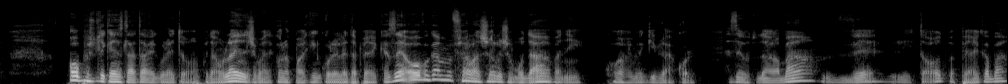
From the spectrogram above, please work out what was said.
או פשוט להיכנס לאתר רגולטור.אונליין, אני שומע את כל הפרקים כולל את הפרק הזה, או גם אפשר לאשר לשם הודעה ואני קורא ומגיב להכל. אז זהו, תודה רבה, ולהתראות בפרק הבא.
